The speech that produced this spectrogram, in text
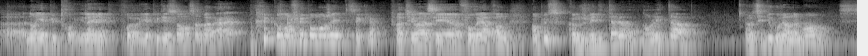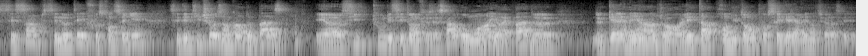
Euh, non, il n'y a plus de tro- là, il y a plus de pro- il y a plus d'essence. ah ah, comment je fais pour manger? C'est clair. Enfin, tu vois, c'est euh, faut réapprendre. En plus, comme je l'ai dit tout à l'heure, dans l'État, dans le site du gouvernement, c'est simple, c'est noté, il faut se renseigner. C'est des petites choses encore de base. Et euh, si tous les citoyens faisaient ça, au moins, il n'y aurait pas de, de galériens, genre l'État prend du temps pour ces galériens, tu vois. C'est...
